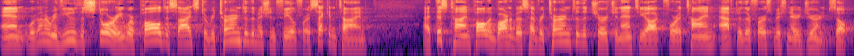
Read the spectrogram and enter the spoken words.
and we're going to review the story where Paul decides to return to the mission field for a second time. At this time, Paul and Barnabas have returned to the church in Antioch for a time after their first missionary journey. So,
